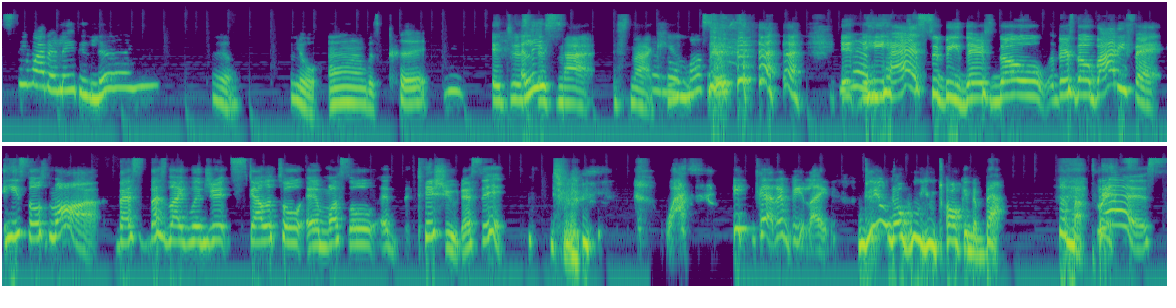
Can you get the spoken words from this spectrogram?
See why the ladies love you. Well, little arm was cut. It just At least, it's not it's not cute. it, yeah. He has to be. There's no there's no body fat. He's so small. That's that's like legit skeletal and muscle and tissue. That's it. Why he gotta be like, do you know who you talking about? yes.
